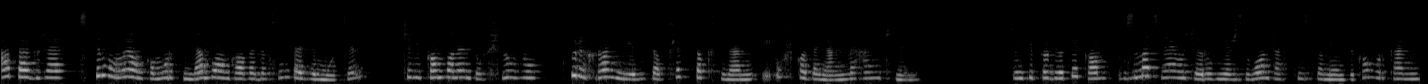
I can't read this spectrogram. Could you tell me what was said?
a także stymulują komórki nabłonkowe do syntezy mucyn, czyli komponentów śluzu, który chroni jelito przed toksynami i uszkodzeniami mechanicznymi. Dzięki probiotykom wzmacniają się również złącza ścisłe między komórkami,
